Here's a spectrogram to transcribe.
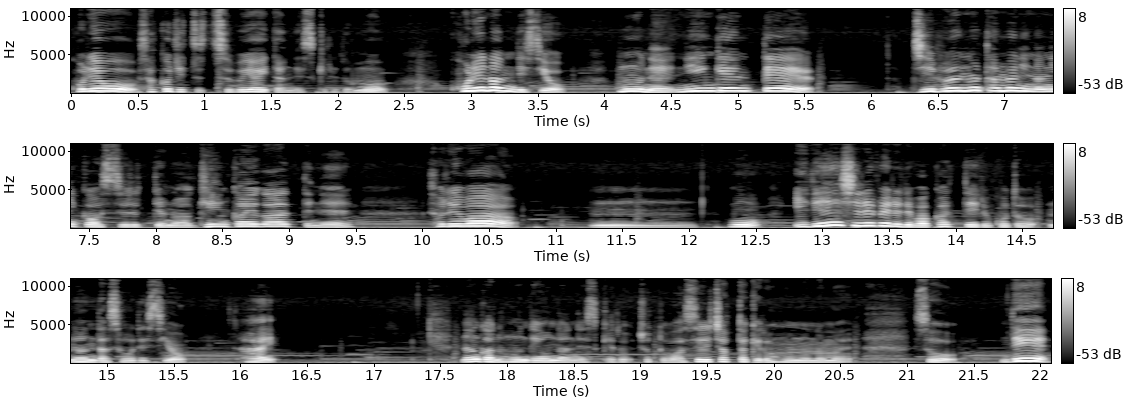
これを昨日つぶやいたんですけれどもこれなんですよ。もうね人間って自分のために何かをするっていうのは限界があってね。それはうーんもう遺伝子レベルで分かっていることなんだそうですよ。はい。なんかの本で読んだんですけどちょっと忘れちゃったけど本の名前。そう。で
